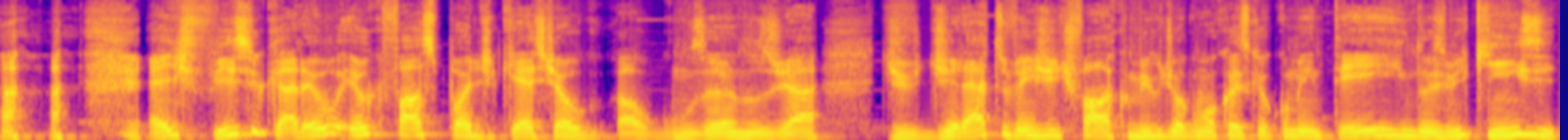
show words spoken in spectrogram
é difícil, cara. Eu, eu que faço podcast há alguns anos já, de, direto vem gente falar comigo de alguma coisa que eu comentei em 2015.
